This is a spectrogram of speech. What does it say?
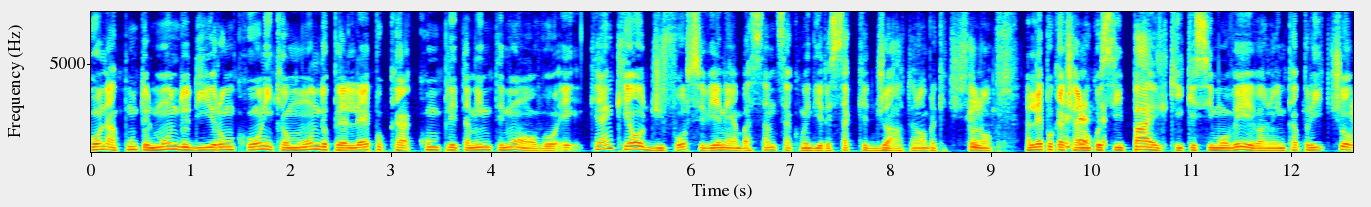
con appunto il mondo di Ronconi che è un mondo per l'epoca completamente nuovo e che anche oggi forse viene abbastanza come dire saccheggiato no? perché ci sono all'epoca c'erano questi palchi che si muovevano in capriccio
